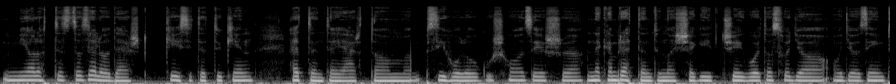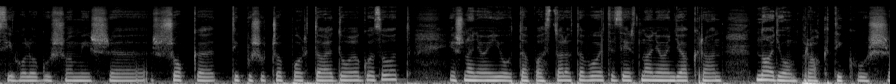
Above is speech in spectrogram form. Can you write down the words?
mi alatt ezt az előadást készítettük, én hetente jártam pszichológushoz, és nekem rettentő nagy segítség volt az, hogy, a, hogy az én pszichológusom is sok típusú csoporttal dolgozott, és nagyon jó tapasztalata volt, ezért nagyon gyakran nagyon praktikus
